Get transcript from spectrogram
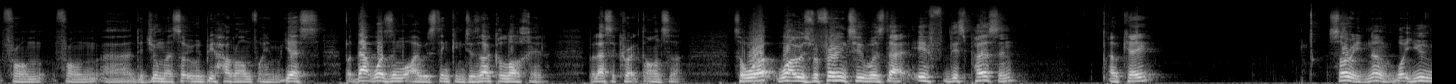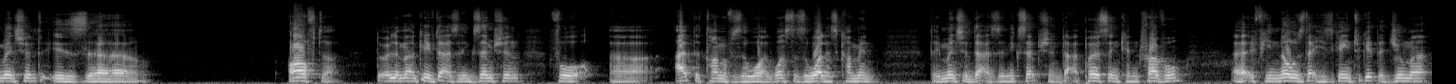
from from uh, the Jummah, so it would be haram for him. Yes, but that wasn't what I was thinking. Jazakallah khair. But that's the correct answer. So what, what I was referring to was that if this person, okay, sorry, no, what you've mentioned is uh, after. The ulama gave that as an exemption for uh, at the time of zawal. Once the zawal has come in, they mentioned that as an exception that a person can travel uh, if he knows that he's going to get the Jummah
